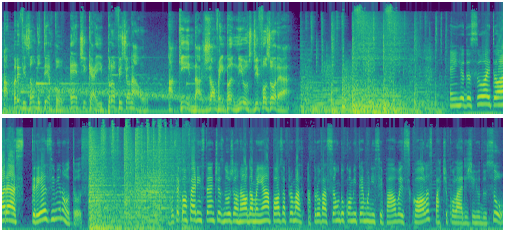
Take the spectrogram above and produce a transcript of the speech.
A previsão do tempo, ética e profissional. Aqui na Jovem Pan News Difusora. Em Rio do Sul, 8 horas 13 minutos. Você confere instantes no Jornal da Manhã após a aprovação do Comitê Municipal. Escolas particulares de Rio do Sul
